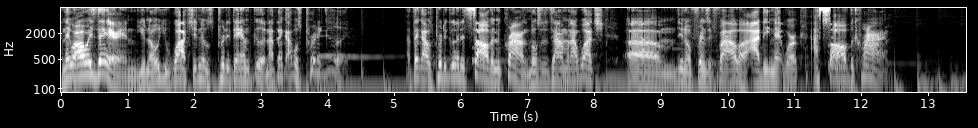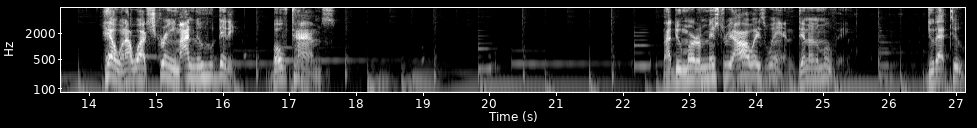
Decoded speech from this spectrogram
And they were always there. And, you know, you watch it and it was pretty damn good. And I think I was pretty good. I think I was pretty good at solving the crimes. Most of the time when I watch, um, you know, Forensic File or ID Network, I solve the crime. Hell, when I watched Scream, I knew who did it both times. I do murder mystery, I always win. Dinner in the movie. Do that too.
